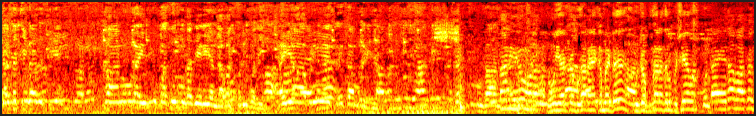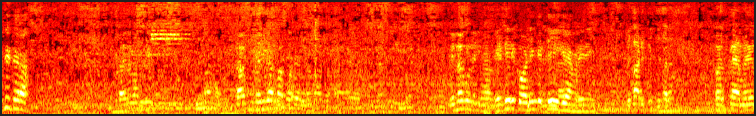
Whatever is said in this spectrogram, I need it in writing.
ਗੱਲ ਸੱਚੀ ਗੱਲ ਦੱਸੀਏ ਖਾਣ ਨੂੰ ਮੰਗਾਈ ਦੀ ਪਾਸੋਂ ਮੁੰਡਾ ਦੇ ਕੇ ਜਾਂਦਾ ਬਸ ਥੋੜੀ ਬਹੁਤੀ। ਅਸੀਂ ਆਪਣੀ ਇਹ ਇਹ ਕੰਮ ਕਰੀ ਜਾ ਪਤਾ ਨਹੀਂ ਇਹ ਹੁਣ। ਤੂੰ ਯਾਰ ਚੁੱਪ ਕਰ ਇੱਕ ਮਿੰਟ। ਤੂੰ ਚੁੱਪ ਕਰ ਤੈਨੂੰ ਪੁੱਛਿਆ ਵਾ। ਮੁੰਡਾ ਇਹਦਾ ਵਾਕਫ ਸੀ ਤੇਰਾ। ਦੱਸ ਮੇਰੀ ਗੱਲ ਦੱਸ। ਇਹਨਾਂ ਕੋਲ ਲਈ ਇਹਦੀ ਰਿਕਾਰਡਿੰਗ ਕਿੱਥੇ ਹੀ ਕੈਮਰੇ ਦੀ? ਰਿਕਾਰਡ ਕੀਤੀ ਸਰ। ਪਰ ਕੈਮਰੇ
